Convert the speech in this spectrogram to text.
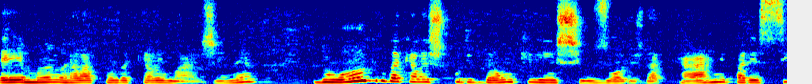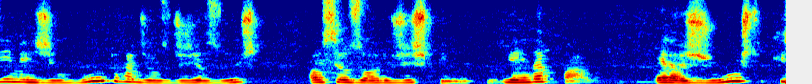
É Emmanuel relatando aquela imagem, né? Do antro daquela escuridão que lhe enchia os olhos da carne, parecia emergir o vulto radioso de Jesus aos seus olhos de espírito. E ainda fala: era justo que,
